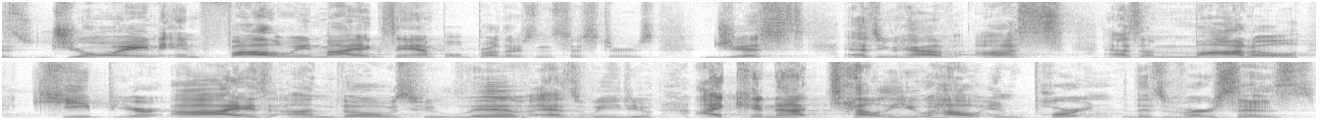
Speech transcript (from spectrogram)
Says, Join in following my example, brothers and sisters. Just as you have us as a model, keep your eyes on those who live as we do. I cannot tell you how important this verse is.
